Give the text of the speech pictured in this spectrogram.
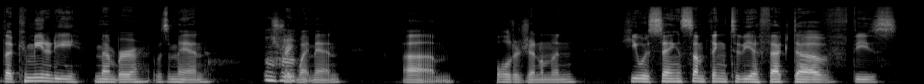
the community member was a man, straight Mhm. white man, um, older gentleman. He was saying something to the effect of these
